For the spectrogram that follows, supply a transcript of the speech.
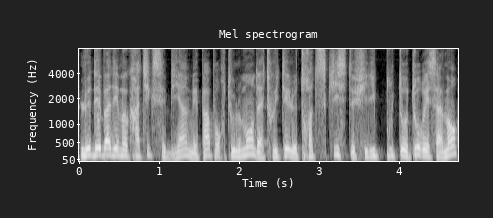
Le débat démocratique, c'est bien, mais pas pour tout le monde, a tweeté le trotskiste Philippe Poutot tout récemment,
